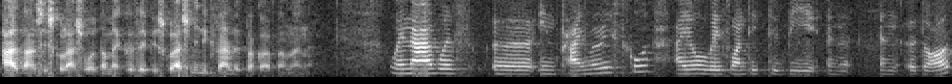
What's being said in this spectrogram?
általános iskolás voltam, meg középiskolás, mindig felnőtt akartam lenni. When I was uh, in primary school, I always wanted to be an, an adult,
